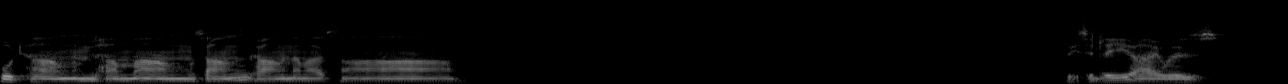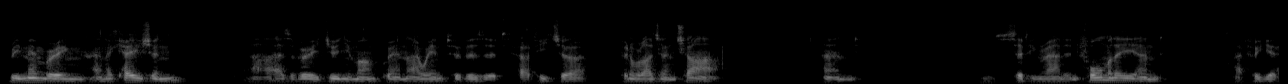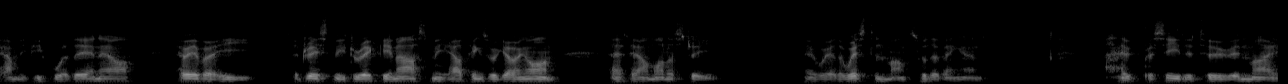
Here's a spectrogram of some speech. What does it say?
Buddhang Dhammang Sanghang Recently, I was remembering an occasion uh, as a very junior monk when I went to visit our teacher, Venerable Ajahn Chah, and was sitting around informally, and I forget how many people were there now. However, he addressed me directly and asked me how things were going on at our monastery uh, where the Western monks were living, and I proceeded to, in my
